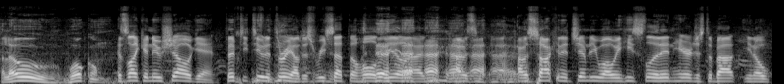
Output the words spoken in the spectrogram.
Hello, welcome. It's like a new show again. 52 to 3. I'll just reset the whole deal. I, I was I was talking to Chimdi while we, he slid in here just about, you know,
